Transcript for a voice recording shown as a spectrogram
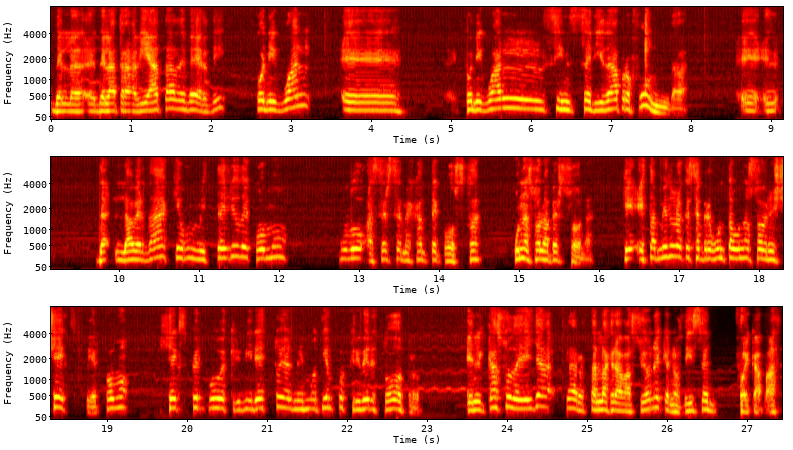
de, la, Traviata de Verdi con igual, eh, con igual sinceridad profunda. la verdad es que es un misterio de cómo pudo hacer semejante cosa una sola persona, que es también lo que se pregunta uno sobre Shakespeare, cómo Shakespeare pudo escribir esto y al mismo tiempo escribir esto otro. En el caso de ella, claro, están las grabaciones que nos dicen fue capaz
